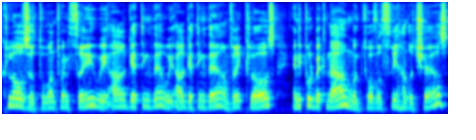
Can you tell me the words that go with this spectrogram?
closer to 123. We are getting there. We are getting there. I'm very close. Any pullback now, I'm going to over 300 shares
